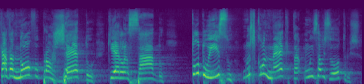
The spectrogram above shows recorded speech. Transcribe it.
cada novo projeto que é lançado, tudo isso nos conecta uns aos outros.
